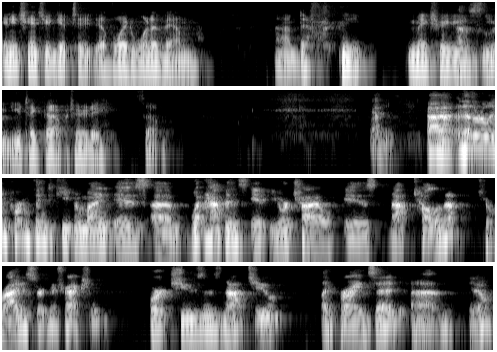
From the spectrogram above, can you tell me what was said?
any chance you get to avoid one of them, um, definitely make sure you, you, you take that opportunity. So Uh, another really important thing to keep in mind is um, what happens if your child is not tall enough to ride a certain attraction or chooses not to. Like Brian said, um, you know,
